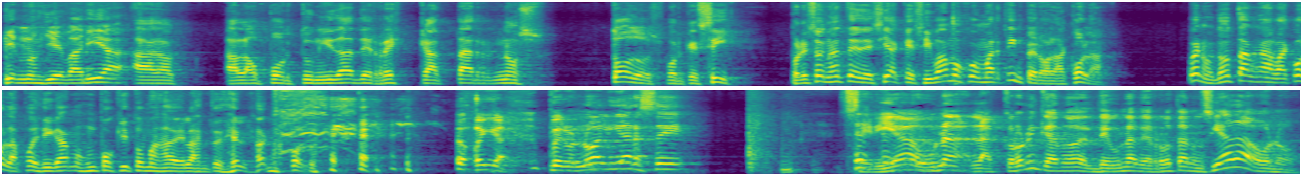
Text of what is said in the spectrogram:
que nos llevaría a, a la oportunidad de rescatarnos todos, porque sí. Por eso antes decía que si vamos con Martín, pero a la cola. Bueno, no tan a la cola, pues digamos un poquito más adelante de la cola. Oiga, pero no aliarse sería una la crónica ¿no? de una derrota anunciada o no?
